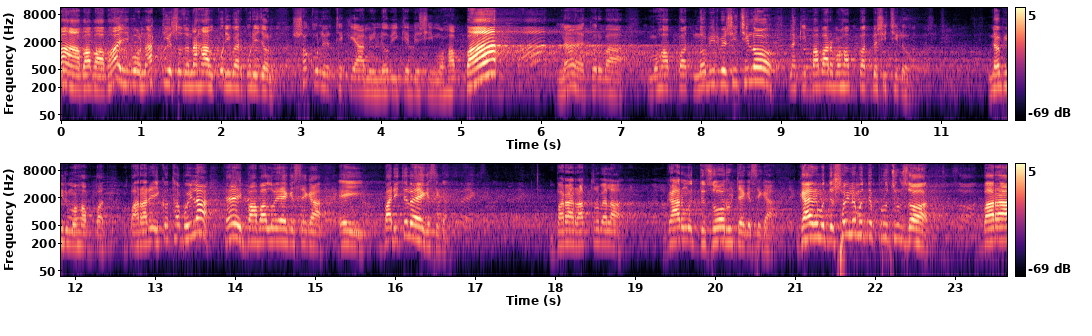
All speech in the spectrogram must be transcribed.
মা, বাবা, ভাই, বোন, আত্মীয় স্বজন হাল পরিবার, পরিজন, সকলের থেকে আমি নবীকে বেশি মোহাব্বাত না করবা? মোহাব্বত নবীর বেশি ছিল নাকি বাবার মোহাব্বত বেশি ছিল? নবীর মোহাব্বত। পাড়ার এই কথা বইলা হ্যাঁ বাবা লয়ে গেছে গা, এই বাড়িতে লয়ে গেছে গা। বারা রাত্রবেলা গার মধ্যে জ্বর উঠে গেছে গা। গায়ের মধ্যে শৈলের মধ্যে প্রচুর জ্বর। বারা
